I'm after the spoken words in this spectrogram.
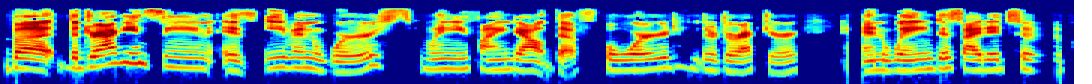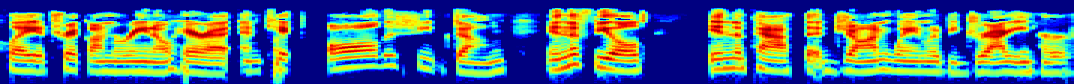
But the dragging scene is even worse when you find out that Ford, the director, and Wayne decided to play a trick on Maureen O'Hara and kicked all the sheep dung in the field in the path that John Wayne would be dragging her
